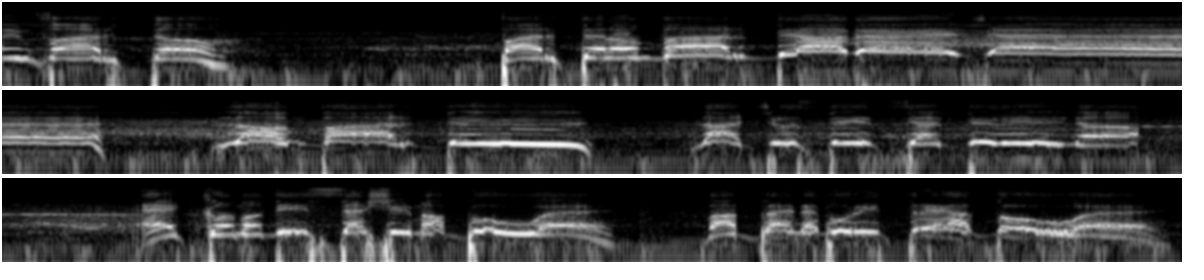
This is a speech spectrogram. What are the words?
infarto! Parte Lombardi, amici! Lombardi! La giustizia è divina! E come disse Cimabue, va bene pure il 3 a 2!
